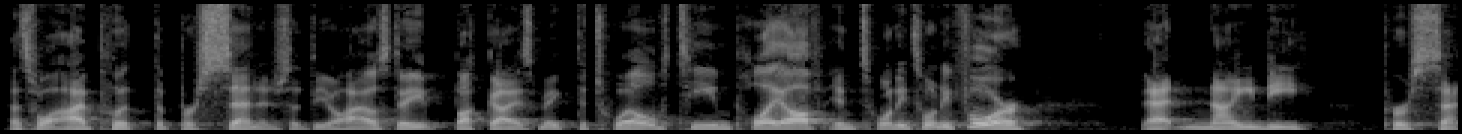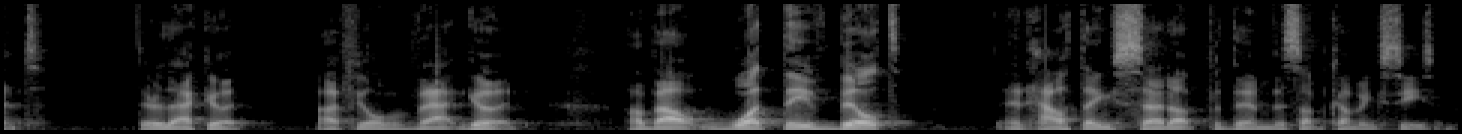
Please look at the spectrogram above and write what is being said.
That's why I put the percentage that the Ohio State Buckeyes make the 12 team playoff in 2024 at 90%. They're that good. I feel that good about what they've built and how things set up for them this upcoming season.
